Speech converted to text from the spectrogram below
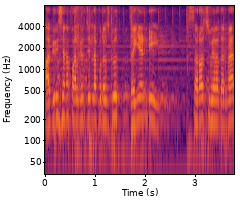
आगरी सेना पालघर जिल्हा पुरस्कृत दहीहंडी सराव शिबिरा दरम्यान.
